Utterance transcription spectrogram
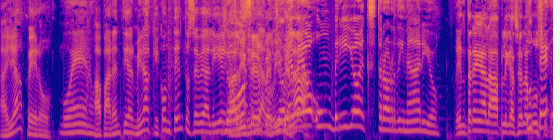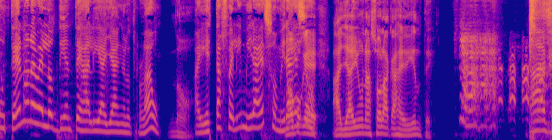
allá, pero Bueno, aparente, mira, qué contento se ve Ali en yo, Ali se silla, ve ¿lo feliz, yo le ¿verdad? veo un brillo extraordinario. Entren a la aplicación de la Usted, música. usted no le ve los dientes a Ali allá en el otro lado. No. Ahí está feliz. Mira eso, mira no, porque eso. allá hay una sola caja de dientes. Ah,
